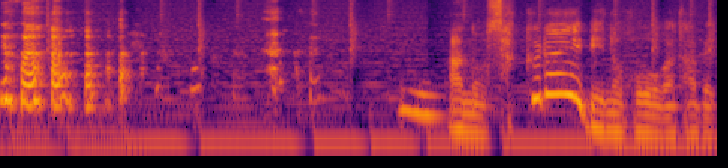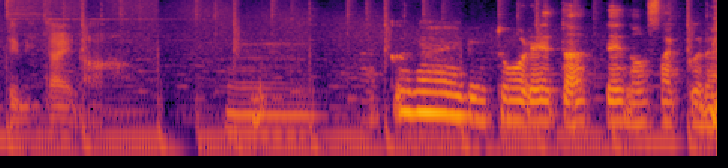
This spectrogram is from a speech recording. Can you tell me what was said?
あの桜エビの方が食べてみたいな。うん。桜エビ取れたての桜エ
